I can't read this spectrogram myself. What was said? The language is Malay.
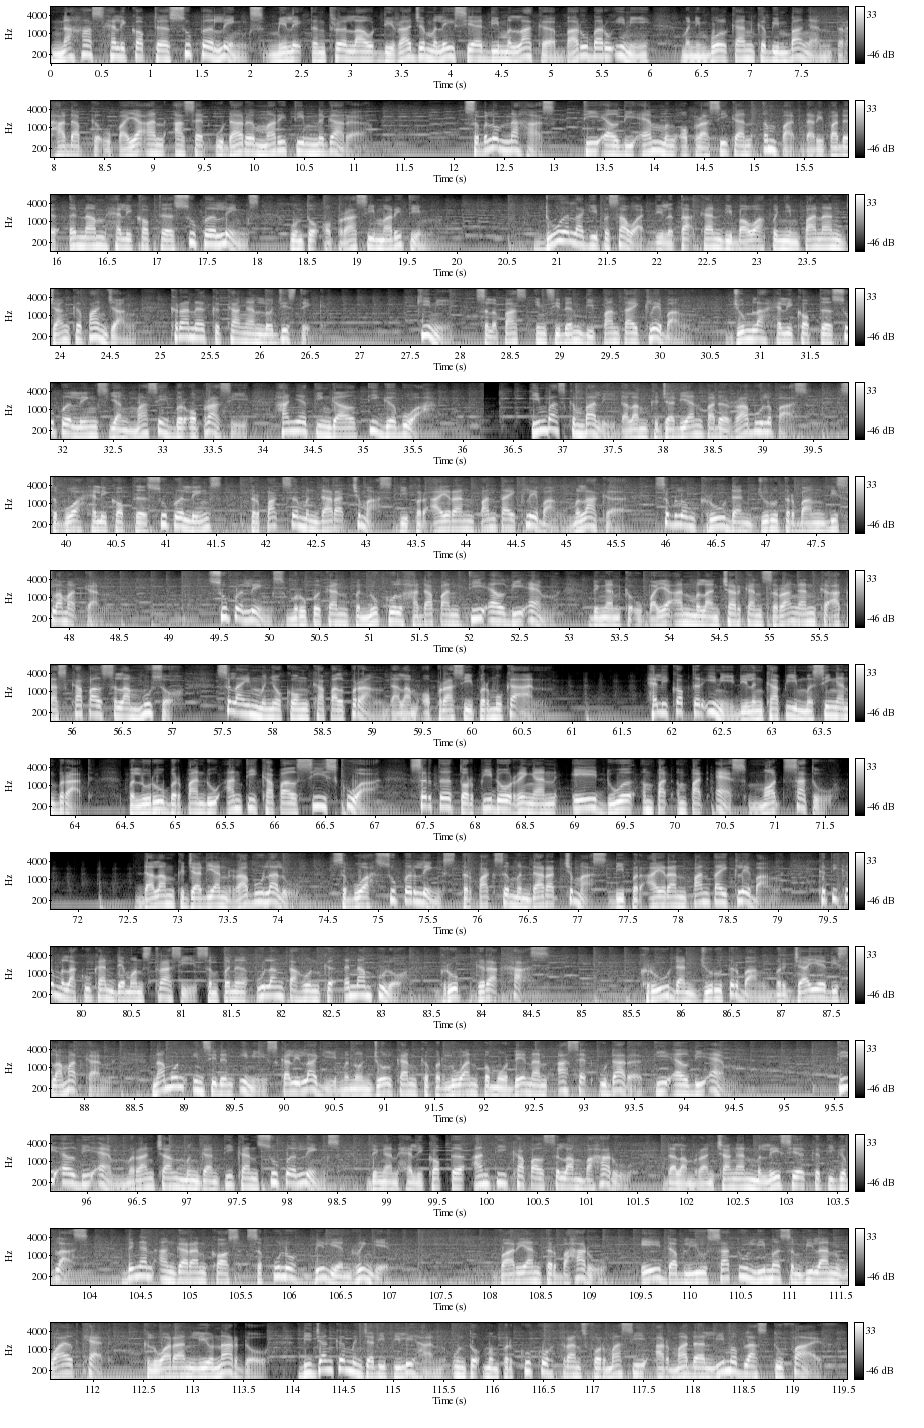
Nahas helikopter Super Lynx milik Tentera Laut Diraja Malaysia di Melaka baru-baru ini menimbulkan kebimbangan terhadap keupayaan aset udara maritim negara. Sebelum Nahas, TLDM mengoperasikan empat daripada enam helikopter Super Lynx untuk operasi maritim. Dua lagi pesawat diletakkan di bawah penyimpanan jangka panjang kerana kekangan logistik. Kini, selepas insiden di Pantai Klebang, jumlah helikopter Super Lynx yang masih beroperasi hanya tinggal tiga buah. Imbas kembali dalam kejadian pada Rabu lepas, sebuah helikopter Super Lynx terpaksa mendarat cemas di perairan Pantai Klebang, Melaka sebelum kru dan juruterbang diselamatkan. Super Lynx merupakan penukul hadapan TLDM dengan keupayaan melancarkan serangan ke atas kapal selam musuh selain menyokong kapal perang dalam operasi permukaan. Helikopter ini dilengkapi mesingan berat, peluru berpandu anti kapal Sea Skua serta torpedo ringan A244S Mod 1. Dalam kejadian Rabu lalu, sebuah Super Lynx terpaksa mendarat cemas di perairan Pantai Klebang ketika melakukan demonstrasi sempena ulang tahun ke-60 Grup Gerak Khas kru dan juruterbang berjaya diselamatkan, namun insiden ini sekali lagi menonjolkan keperluan pemodenan aset udara TLDM. TLDM merancang menggantikan Super Lynx dengan helikopter anti kapal selam baharu dalam rancangan Malaysia ke-13 dengan anggaran kos 10 bilion ringgit. Varian terbaharu AW159 Wildcat keluaran Leonardo dijangka menjadi pilihan untuk memperkukuh transformasi Armada 1525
